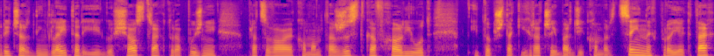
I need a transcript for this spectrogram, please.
Richard Linklater i jego siostra, która później pracowała jako montażystka w Hollywood i to przy takich raczej bardziej komercyjnych projektach,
